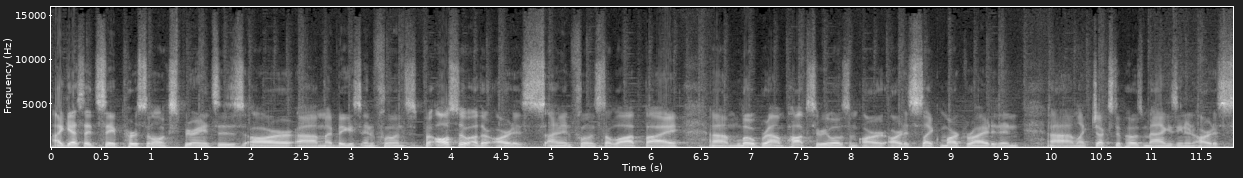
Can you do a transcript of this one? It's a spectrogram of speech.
I guess I'd say personal experiences are uh, my biggest influence, but also other artists. I'm influenced a lot by um, lowbrow pop surrealism art, artists like Mark Ryden and um, like Juxtapose Magazine and artists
